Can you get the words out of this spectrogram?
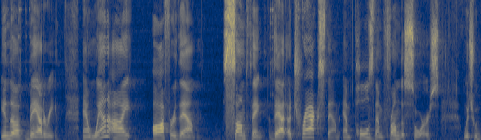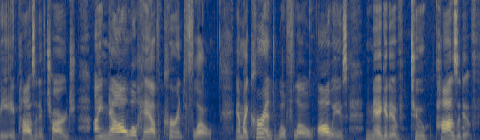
in the battery. And when I offer them something that attracts them and pulls them from the source, which would be a positive charge, I now will have current flow. And my current will flow always negative to positive.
